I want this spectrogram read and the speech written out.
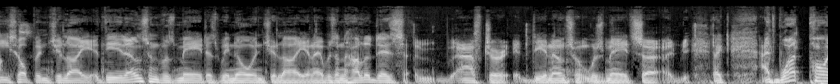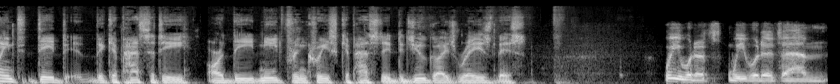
heat up in July. The announcement was made, as we know, in July, and I was on holidays um, after the announcement was made. So, uh, like, at what point did the capacity or the need for increased capacity did you guys raise this? we would have we would have um,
